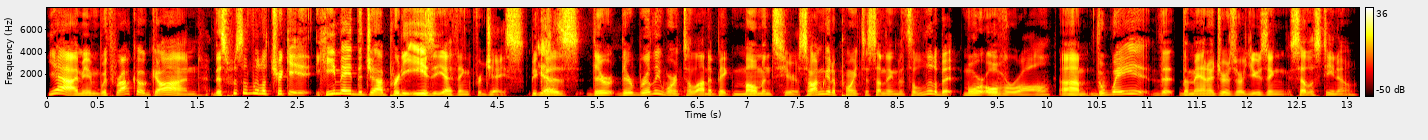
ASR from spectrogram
Yeah, I mean, with Rocco gone, this was a little tricky. He made the job pretty easy, I think, for Jayce because there there really weren't a lot of big moments here. So I'm going to point to something that's a little bit more overall. Um, the way that the managers are using Celestino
